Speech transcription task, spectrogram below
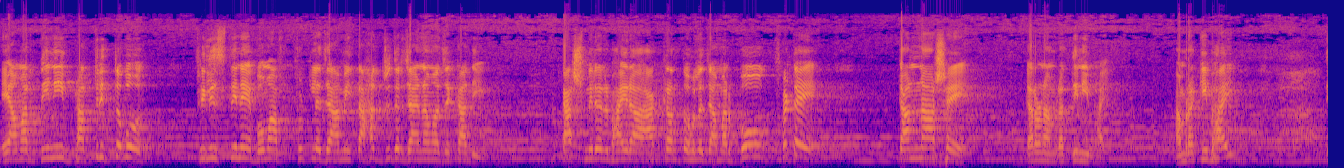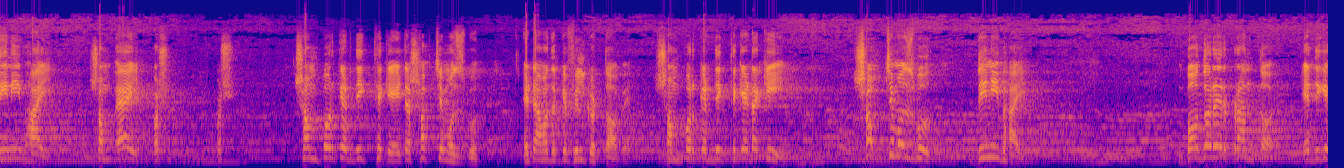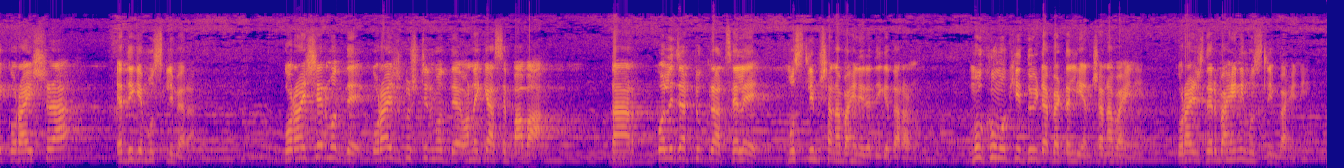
এ আমার দিনই ভ্রাতৃত্ববোধ। ফিলিস্তিনে বোমা ফুটলে যে আমি তাহাজ্জুদের জায়নামাজে কাঁদি। কাশ্মীরের ভাইরা আক্রান্ত হলে যে আমার বুক ফেটে, কান্না আসে। কারণ আমরা দিনী ভাই। আমরা কি ভাই? দিনী ভাই। এই। সম্পর্কের দিক থেকে এটা সবচেয়ে মজবুত। এটা আমাদেরকে ফিল করতে হবে। সম্পর্কের দিক থেকে এটা কি? সবচেয়ে মজবুত। দিনী ভাই। বদরের প্রান্তর। এদিকে কোরাইশরা, এদিকে মুসলিমেরা। কোরাইশের মধ্যে, কোরাইশ গোষ্ঠীর মধ্যে অনেকে আছে বাবা। তার কলেজার টুকরা ছেলে মুসলিম সেনাবাহিনীর এদিকে দাঁড়ানো। মুখোমুখি দুইটা ব্যাটালিয়ন সেনাবাহিনী। কোরাইশদের বাহিনী, মুসলিম বাহিনী।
